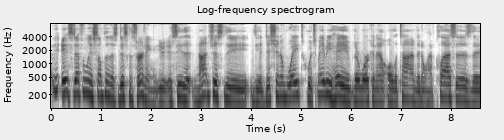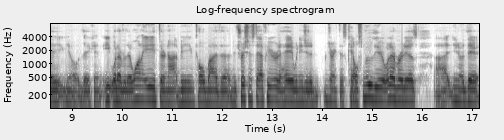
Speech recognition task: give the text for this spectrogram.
It's definitely something that's disconcerting. You, you see that not just the the addition of weight, which maybe hey they're working out all the time, they don't have classes, they you know they can eat whatever they want to eat, they're not being told by the nutrition staff here to hey we need you to drink this kale smoothie or whatever it is. Uh, you know they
